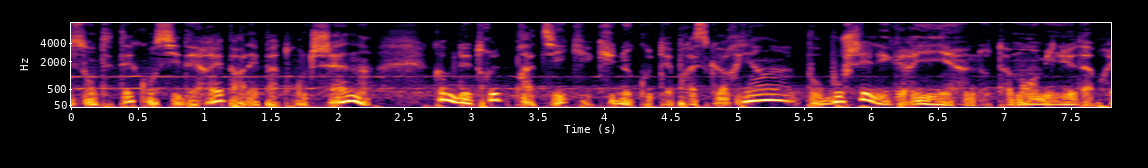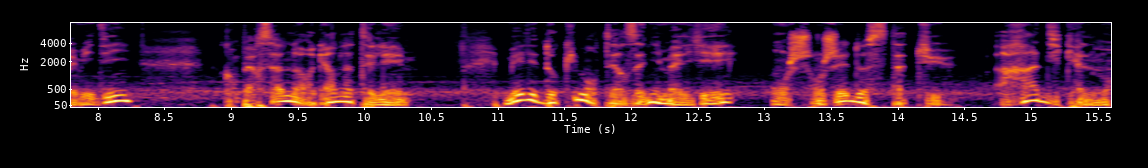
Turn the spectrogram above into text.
Ils ont été considérés par les patrons de chaîne comme des trucs pratiques qui ne coûtaient presque rien pour boucher les grilles, notamment au milieu d'après-midi, quand personne ne regarde la télé. Mais les documentaires animaliers ont changé de statut, radicalement.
